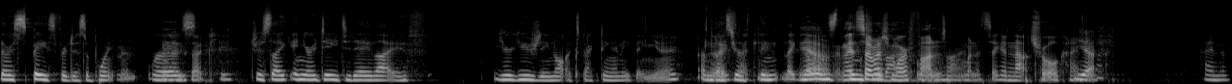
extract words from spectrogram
there's space for disappointment. Yeah, Whereas exactly. just like in your day to day life, you're usually not expecting anything, you know, unless you're exactly. think like yeah, no one's and it's so much more it all the fun when it's like a natural kind Yeah. of, kind of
